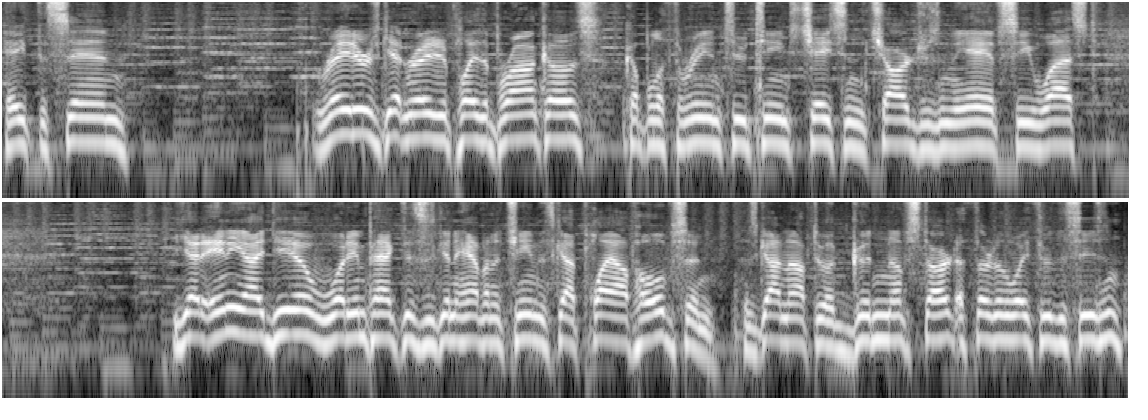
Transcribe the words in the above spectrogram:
hate the sin. Raiders getting ready to play the Broncos. A couple of three and two teams chasing the Chargers in the AFC West. You got any idea what impact this is going to have on a team that's got playoff hopes and has gotten off to a good enough start a third of the way through the season?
